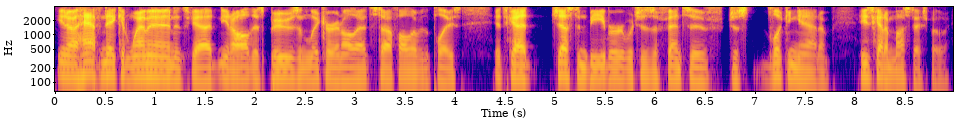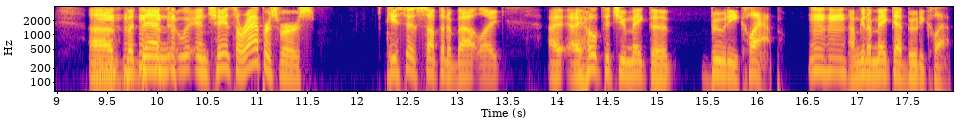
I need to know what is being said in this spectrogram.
you know half naked women. It's got you know all this booze and liquor and all that stuff all over the place. It's got Justin Bieber, which is offensive just looking at him. He's got a mustache, by the way. Uh, but then in Chance the Rapper's verse, he says something about like, I, I hope that you make the booty clap. Mhm. I'm going to make that booty clap,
